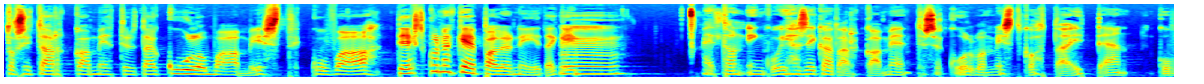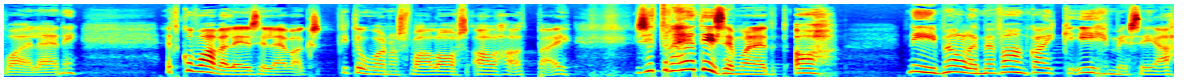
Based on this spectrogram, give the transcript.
tosi tarkkaan miettinyt tai kulmaa, mistä kuvaa. Tiedätkö, kun näkee paljon niitäkin, mm. että on niinku ihan sikatarkkaan mietitty se kulma, mistä kohtaa itseään kuvailee, niin että kuvaa väliin silleen vaikka vitu huonossa valossa alhaat päin, niin sitten tulee heti semmoinen, että ah, oh, niin, me olemme vaan kaikki ihmisiä,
